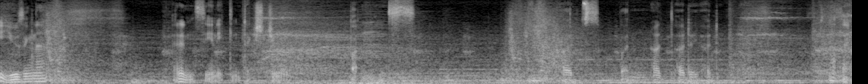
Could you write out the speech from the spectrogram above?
Be using that? I didn't see any contextual buttons. HUDs. Button. HUD. HUD. HUD. Nothing.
